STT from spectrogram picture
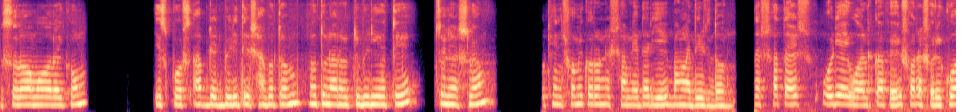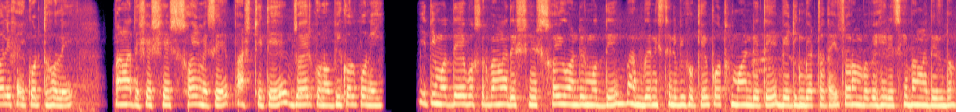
আসসালামু আলাইকুম। স্পোর্টস আপডেট বিডিতে স্বাগতম। নতুন আরও একটি ভিডিওতে চলে আসলাম। কঠিন সমীকরণের সামনে দাঁড়িয়ে বাংলাদেশ দল। দু সাতাশ ওডিআই ওয়ার্ল্ড কাপে সরাসরি কোয়ালিফাই করতে হলে বাংলাদেশের শেষ ছয় ম্যাচে পাঁচটিতে জয়ের কোনো বিকল্প নেই। ইতিমধ্যে এবছর বাংলাদেশ শেষ ছয় ওয়ানডের মধ্যে আফগানিস্তানের বিপক্ষে প্রথম ওয়ানডেতে ব্যাটিং ব্যর্থতায় চরমভাবে হেরেছে বাংলাদেশ দল।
